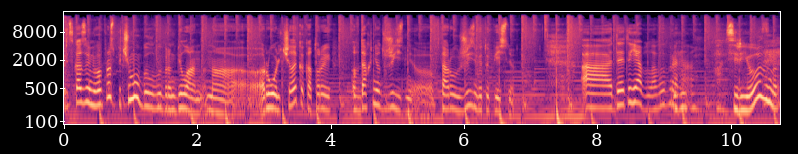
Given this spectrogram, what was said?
предсказуемый вопрос, почему был выбран Билан на э, роль человека, который вдохнет в жизнь, э, вторую жизнь в эту песню. А, да это я была выбрана. Серьезно?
